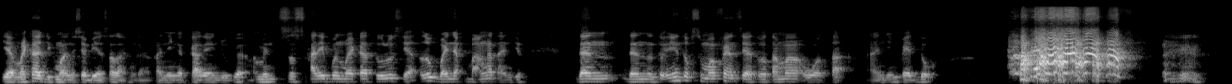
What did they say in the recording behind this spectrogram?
ya mereka juga manusia biasa lah, nggak akan ingat kalian juga. I mean, sekalipun mereka tulus ya, lu banyak banget anjir. Dan dan untuk ini untuk semua fans ya, terutama Wota, anjing pedo.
